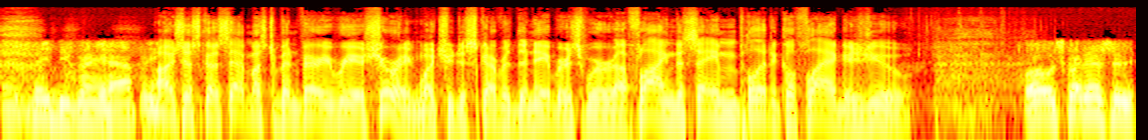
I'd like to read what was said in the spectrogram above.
it made me very happy. I was just going to say, it must have been very reassuring once you discovered the neighbors were uh, flying the same political flag as you. Well, it was quite interesting.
